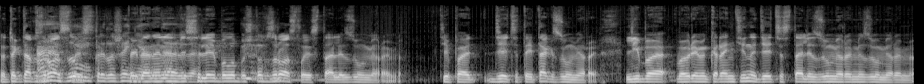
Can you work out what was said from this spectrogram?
Но тогда взрослые... Zoom приложение, Тогда, наверное, да, да, да. веселее было бы, что взрослые стали зумерами. Типа, дети-то и так зумеры. Либо во время карантина дети стали зумерами-зумерами.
